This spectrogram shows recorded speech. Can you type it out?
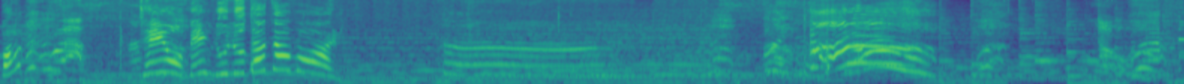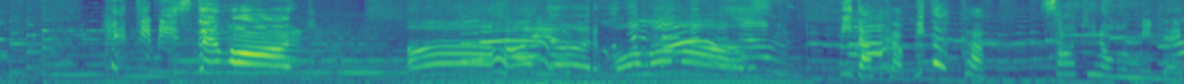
bak, Theo ve Lulu'da da var. Aa! Bir dakika, bir dakika. Sakin olun millet.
